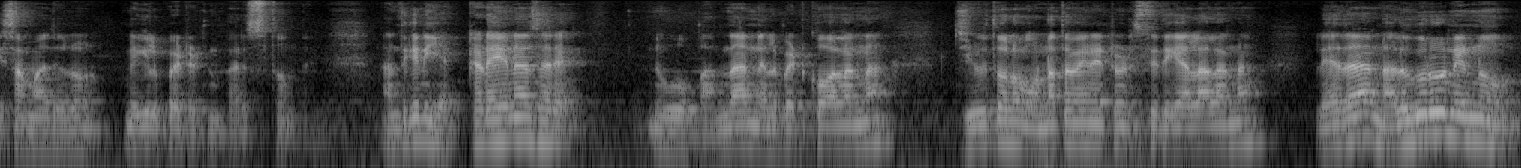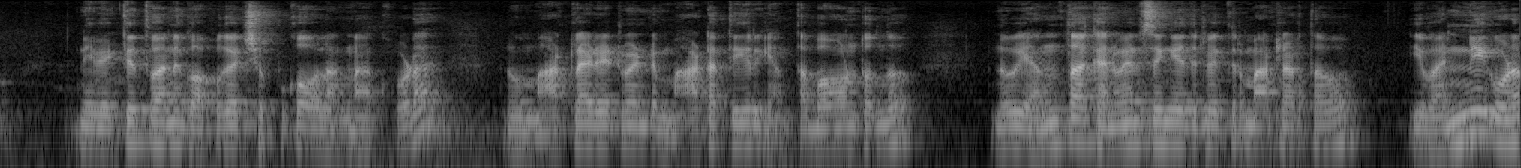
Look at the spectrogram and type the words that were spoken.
ఈ సమాజంలో మిగిలిపోయేటటువంటి పరిస్థితి ఉంది. అందుకని ఎక్కడైనా సరే నువ్వు బంధాన్ని నిలబెట్టుకోవాలన్నా జీవితంలో ఉన్నతమైనటువంటి స్థితికి వెళ్ళాలన్నా లేదా నలుగురు నిన్ను నీ వ్యక్తిత్వాన్ని గొప్పగా చెప్పుకోవాలన్నా కూడా నువ్వు మాట్లాడేటువంటి మాట తీరు ఎంత బాగుంటుందో నువ్వు ఎంత కన్విన్సింగ్ ఎదుటి వ్యక్తిని మాట్లాడతావో ఇవన్నీ కూడా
